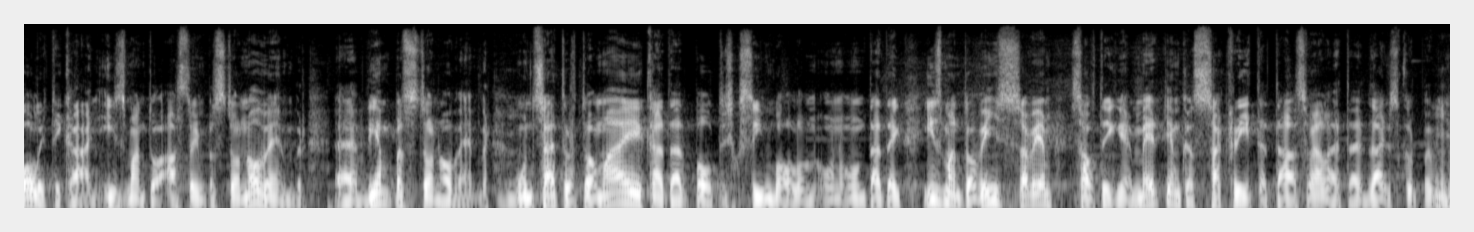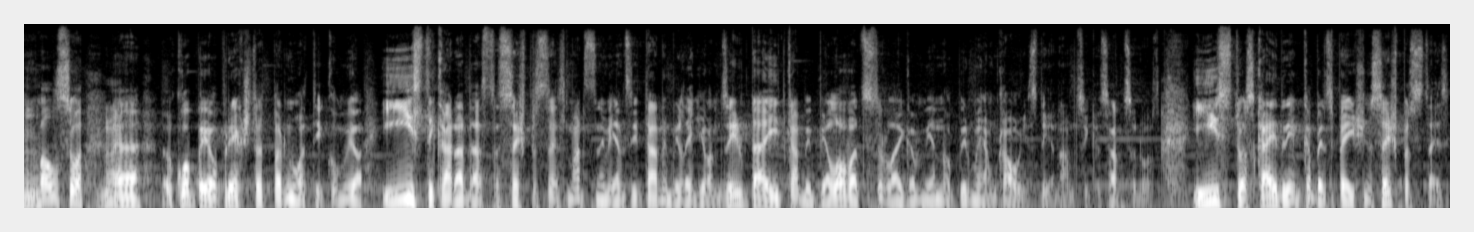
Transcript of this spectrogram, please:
politikāņi izmanto 18. novembri, eh, 11. novembri Mhm. un 4. maiju kā tādu politisku simbolu. Un, un, un tā teikt, izmanto viņus saviem savtīgiem mērķiem, kas sakrīt ar tās vēlētāju daļas, kur pa viņiem Mhm. balso, eh, kopējo priekšstatu par notikumu. Jo īsti kā radās tas 16. marts, neviens it tā nebija leģiona. Tā it kā bija pie Lovats, tur laikam viena no pirmajām kaujas dienām, cik es atceros. Īsti to skaidrību, kāpēc pēkšņi 16.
